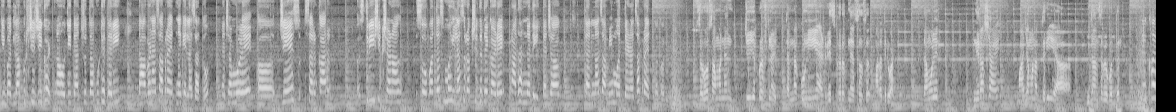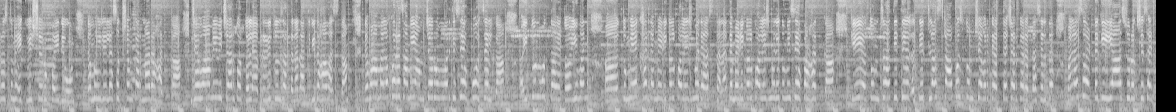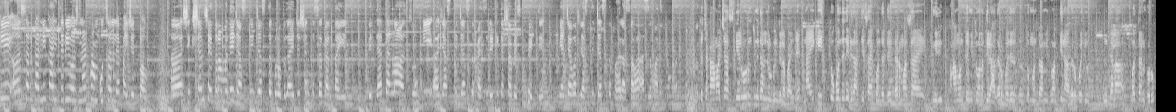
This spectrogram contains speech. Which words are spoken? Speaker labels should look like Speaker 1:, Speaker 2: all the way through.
Speaker 1: की बदलापूरची जी घटना होती त्यात सुद्धा कुठेतरी दाबण्याचा प्रयत्न केला जातो. त्याच्यामुळे जे सरकार स्त्री शिक्षणासोबतच महिला सुरक्षिततेकडे प्राधान्य देईल त्याच्या त्यांनाच आम्ही मत देण्याचा प्रयत्न करू.
Speaker 2: सर्वसामान्यांचे जे प्रश्न आहेत त्यांना कोणीही ॲड्रेस करत नाही असं असं मला तरी वाटतं. त्यामुळे निराशा आहे. माझ्या मनात तरी या विधानसभेबद्दल.
Speaker 3: ते खरंच तुम्ही एकवीसशे रुपये देऊन त्या महिलेला सक्षम करणार आहात का? जेव्हा आम्ही विचार करतो लायब्ररीतून जाताना रात्री दहा वाजता तेव्हा आम्हाला खरंच आम्ही आमच्या रूमवरती सेफ पोहोचेल का? इथून मुद्दा येतो. इवन तुम्ही एखाद्या मेडिकल कॉलेजमध्ये असताना त्या मेडिकल कॉलेजमध्ये तुम्ही सेफ आहात का? की तुमचा तिथे तिथला स्टाफच तुमच्यावरती अत्याचार करत असेल तर मला असं वाटतं की या सुरक्षेसाठी सरकारने काहीतरी योजना ठाम उचलल्या पाहिजेत पाऊल
Speaker 4: अ, शिक्षण क्षेत्रामध्ये जास्तीत जास्त ग्लोबलायझेशन कसं करता येईल? विद्यार्थ्यांना अजूनही जास्तीत जास्त फॅसिलिटी कशा बेस्ट भेटतील? याच्यावर जास्तीत जास्त भर असावा असं माझं
Speaker 2: त्याच्या कामाच्या स्केलवरून तुम्ही त्याला निवडून दिलं पाहिजे. नाही की तो कोणत्या तरी जातीचा आहे कोणत्या तरी धर्माचा आहे. मी हा म्हणतो मी तुम्हाला दीड हजार रुपये देतो तो म्हणतो आम्ही तुम्हाला तीन हजार रुपये देऊ. मग त्याला मतदान करू.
